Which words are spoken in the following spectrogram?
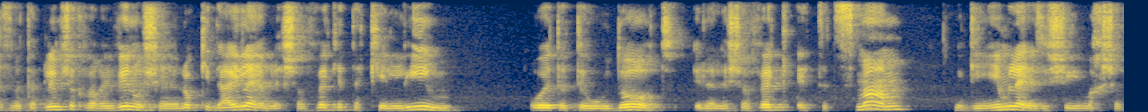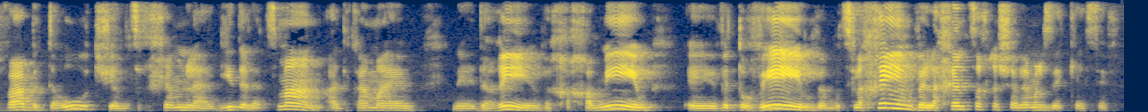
אז מטפלים שכבר הבינו שלא כדאי להם לשווק את הכלים או את התעודות, אלא לשווק את עצמם, מגיעים לאיזושהי מחשבה בטעות שהם צריכים להגיד על עצמם עד כמה הם נהדרים וחכמים אה, וטובים ומוצלחים ולכן צריך לשלם על זה כסף.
